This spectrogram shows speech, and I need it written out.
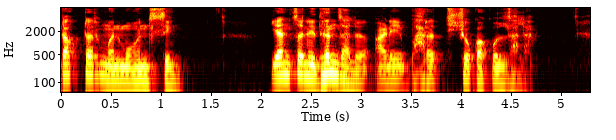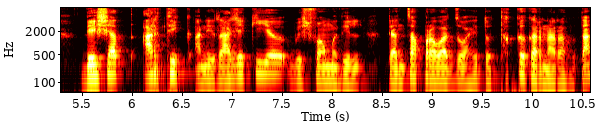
डॉक्टर मनमोहन सिंग. यांचं निधन झालं आणि भारत शोकाकुल झाला. देशात आर्थिक आणि राजकीय विश्वामधील त्यांचा प्रवास जो आहे तो थक्क करणारा होता.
